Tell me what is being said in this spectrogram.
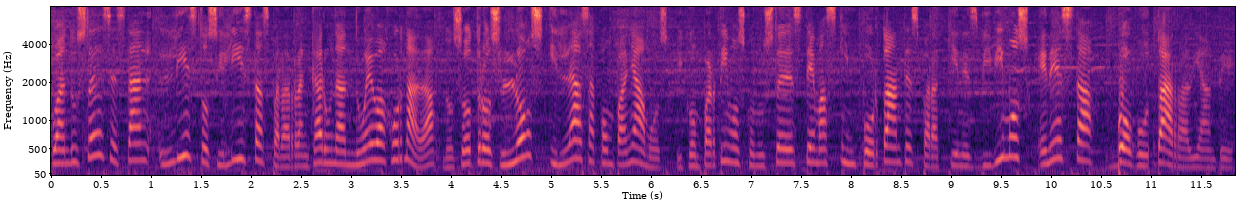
Cuando ustedes están listos y listas para arrancar una nueva jornada, nosotros los y las acompañamos y compartimos con ustedes temas importantes para quienes vivimos en esta Bogotá radiante,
